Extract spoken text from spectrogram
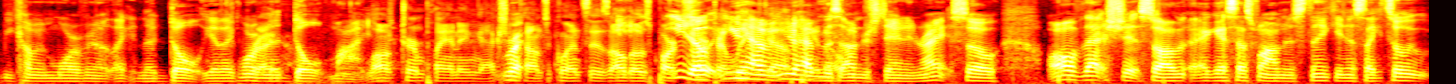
becoming more of an like an adult. You have like more of an adult mind. Long term planning, action Right. consequences, all those parts. you know, you have up, you have this know? understanding, right? So all of that shit. So I guess that's why I'm just thinking. It's like so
